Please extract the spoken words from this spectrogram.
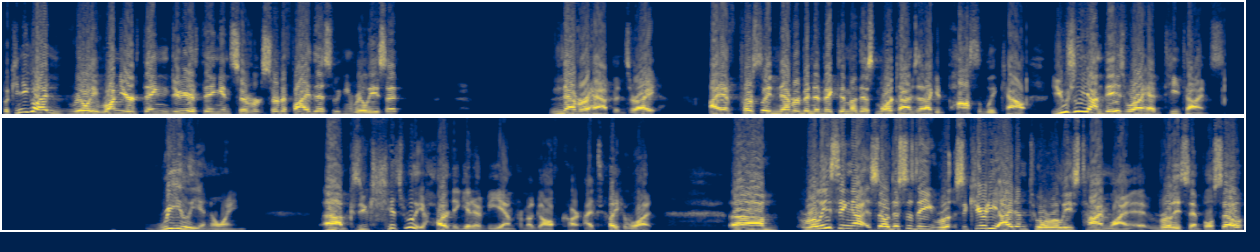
but can you go ahead and really run your thing, do your thing, and certify this so we can release it? Never happens, right? I have personally never been a victim of this more times than I could possibly count. Usually on days where I had tee times. Really annoying. Because um, it's really hard to get a VM from a golf cart, I tell you what. Um, releasing, uh, so this is the security item to a release timeline. It, really simple. So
